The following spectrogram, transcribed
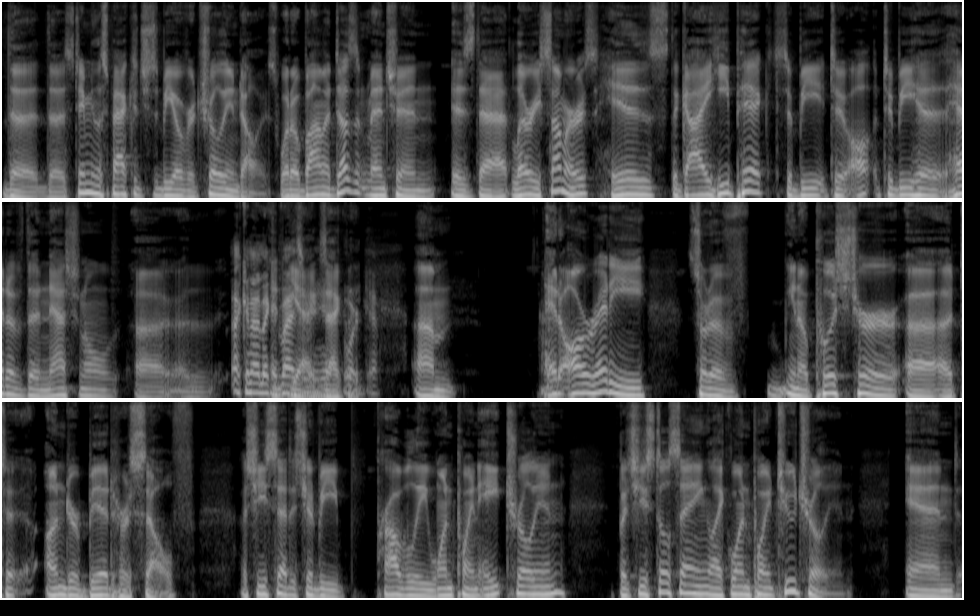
the the stimulus package should be over a trillion dollars. What Obama doesn't mention is that Larry Summers, his the guy he picked to be to all to be head of the national uh, Economic And- yeah, advisory. exactly. board, yeah. um, had already sort of you know pushed her uh, to underbid herself. Uh, She said it should be probably 1.8 trillion, but she's still saying like 1.2 trillion. And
